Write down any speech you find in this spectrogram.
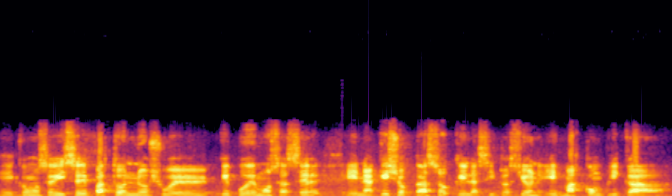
Eh, como se dice, pasto no llueve. ¿Qué podemos hacer en aquellos casos que la situación es más complicada?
